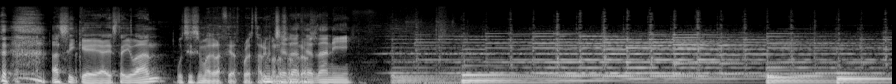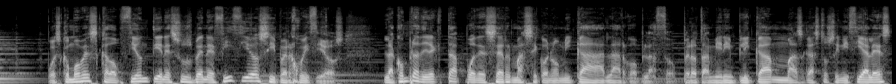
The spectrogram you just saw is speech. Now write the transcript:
Así que ahí está Iván. Muchísimas gracias por estar con nosotros. Muchas gracias, Dani. Pues como ves, cada opción tiene sus beneficios y perjuicios. La compra directa puede ser más económica a largo plazo, pero también implica más gastos iniciales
